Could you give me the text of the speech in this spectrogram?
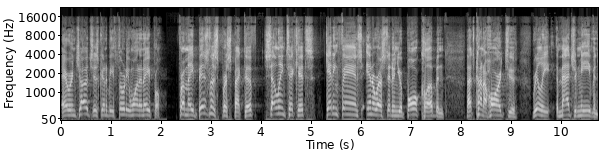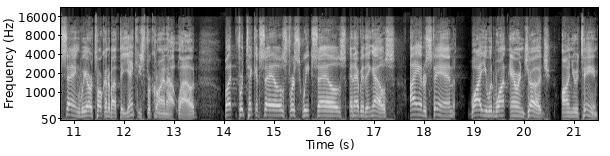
Aaron Judge is going to be 31 in April. From a business perspective, selling tickets, getting fans interested in your ball club, and that's kind of hard to really imagine me even saying. We are talking about the Yankees for crying out loud. But for ticket sales, for suite sales, and everything else, I understand why you would want Aaron Judge on your team.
